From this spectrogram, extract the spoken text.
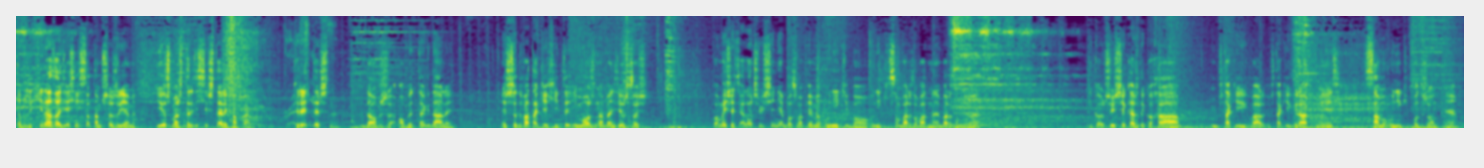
Dobrze, chwila za 10 to tam przeżyjemy. I już ma 44 HP. Krytyczny. Dobrze, oby tak dalej. Jeszcze dwa takie hity i można będzie już coś pomyśleć, ale oczywiście nie, bo złapiemy uniki, bo uniki są bardzo ładne, bardzo miłe. I oczywiście każdy kocha w takich, w takich grach mieć same uniki pod rząd, nie?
